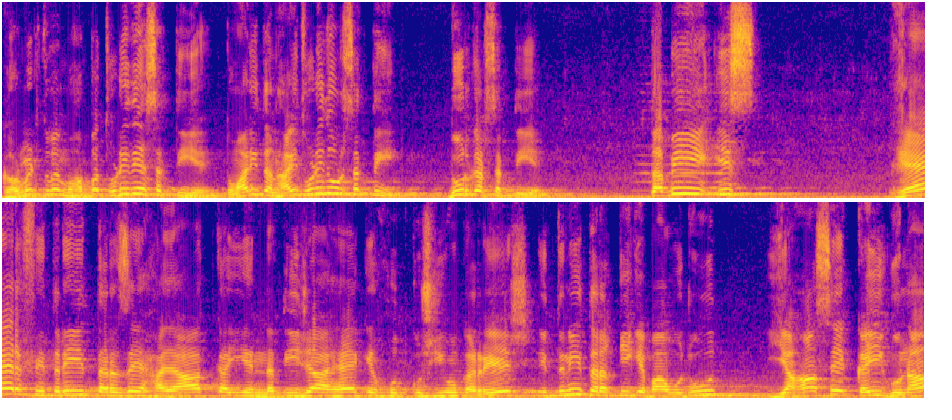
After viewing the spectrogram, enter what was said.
गवर्नमेंट तुम्हें मोहब्बत थोड़ी दे सकती है। तुम्हारी तन्हाई थोड़ी दूर सकती, दूर कर सकती है। तभी इस गैर फितरी तर्ज हयात का ये नतीजा है कि ख़ुदकुशियों का रेश इतनी तरक्की के बावजूद यहाँ से कई गुना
